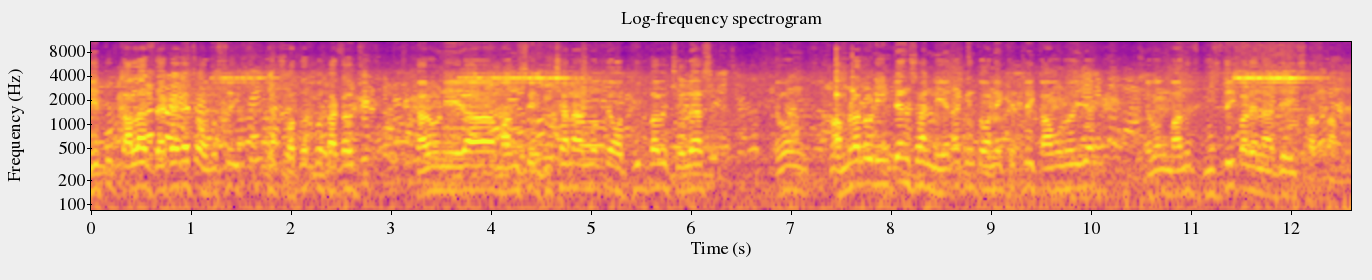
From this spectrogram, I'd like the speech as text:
যেহেতু কালার দেখা গেছে অবশ্যই খুব সতর্ক থাকা উচিত। কারণ এরা মানুষের বিছানার মধ্যে অদ্ভুতভাবে চলে আসে এবং কামড়ানোর ইন্টেনশন নিয়ে না কিন্তু অনেক ক্ষেত্রেই কামড় হয়ে যায় এবং মানুষ বুঝতেই পারে না যে এই সাপ কামড়।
